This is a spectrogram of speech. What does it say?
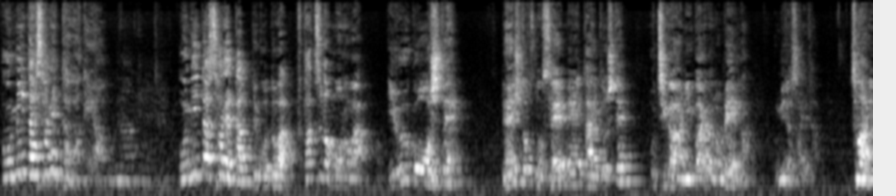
生み出されたわけよ。生み出されたっていうことは2つのものが融合してね一つの生命体として内側に我々の霊が生み出された。つまり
